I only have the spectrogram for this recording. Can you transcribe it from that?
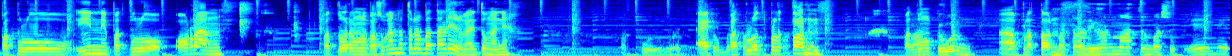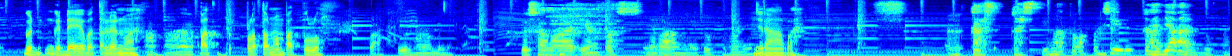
40 ini 40 orang. 40 orang pasukan atau batalion kan hitungannya? 40 eh atau berapa? 40 peleton. 40 Platoon. Ah peleton. Batalion mah termasuk ini. Gede- gede ya batalion mah. Ah, ah, Empat peleton mah 40 platoon malah bener terus sama yang pas nyerang itu pokoknya Jerang apa? Eh, kas kastil atau apa sih itu? Kerajaan bukan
